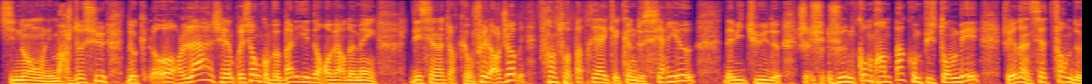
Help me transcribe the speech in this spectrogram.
Sinon, on lui marche dessus. Donc, or là, j'ai l'impression qu'on veut balayer d'un revers de main des sénateurs qui ont fait leur job. François Patria est quelqu'un de sérieux d'habitude. je, je ne comprends pas qu'on puisse tomber, je veux dire, dans cette forme de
